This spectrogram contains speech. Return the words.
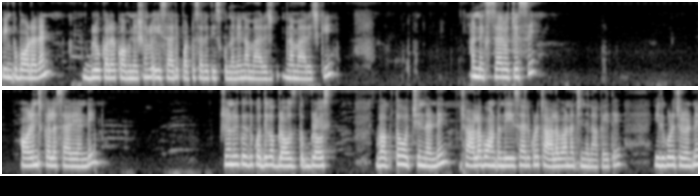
Pink border and blue colour కాంబినేషన్లో ఈ శారీ పట్టు శారీ తీసుకుందండి నా మ్యారేజ్ నా మ్యారేజ్కి. అండ్ నెక్స్ట్ శారీ వచ్చేసి ఆరెంజ్ కలర్ శారీ అండి. చూడండి కొద్ది కొద్దిగా బ్లౌజ్ బ్లౌజ్ వర్క్తో వచ్చిందండి. చాలా బాగుంటుంది. ఈ శారీ కూడా చాలా బాగా నచ్చింది నాకైతే. ఇది కూడా చూడండి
